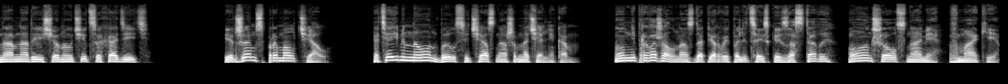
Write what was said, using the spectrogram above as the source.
Нам надо еще научиться ходить». И Джемс промолчал, хотя именно он был сейчас нашим начальником. Он не провожал нас до первой полицейской заставы, он шел с нами в Маки.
